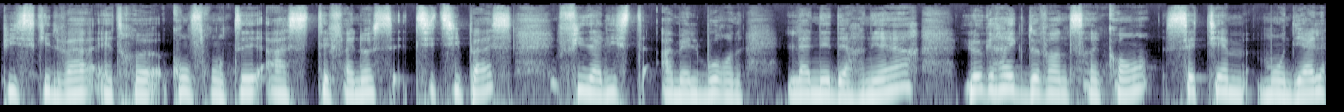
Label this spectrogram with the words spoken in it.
puisqu'il va être confronté à Stefanos Tsitsipas, finaliste à Melbourne l'année dernière. Le grec de 25 ans, 7e mondial,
